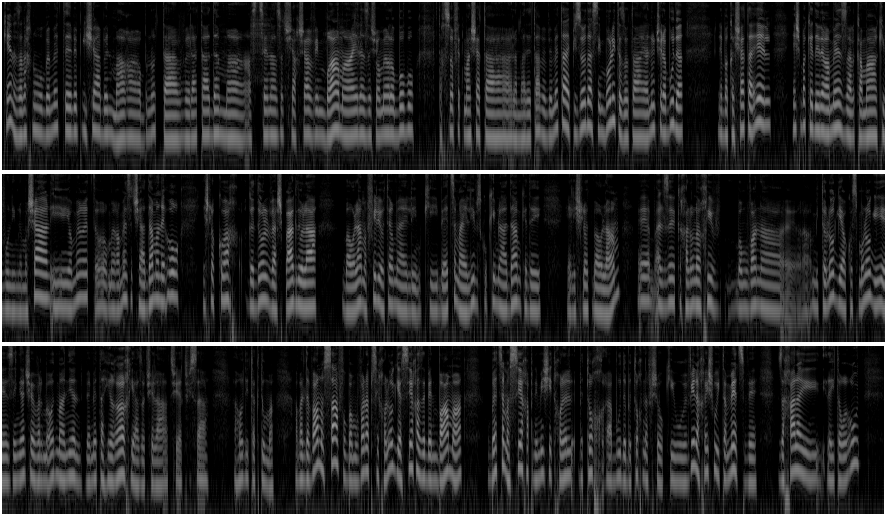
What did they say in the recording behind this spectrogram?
כן, אז אנחנו באמת uh, בפגישה בין מרה, בנותיו, אלת האדמה, הסצנה הזאת שעכשיו עם ברמה, האל הזה שאומר לו, בוא, תחשוף את מה שאתה למדת, ובאמת האפיזודה הסימבולית הזאת, ההיענות של הבודה לבקשת האל, יש בה כדי לרמז על כמה כיוונים. למשל, היא אומרת, או מרמזת, שהאדם הנאור יש לו כוח גדול והשפעה גדולה בעולם, אפילו יותר מהאלים, כי בעצם האלים זקוקים לאדם כדי uh, לשלוט בעולם. Uh, על זה ככה לא נרחיב במובן המיתולוגי או הקוסמולוגי, uh, זה עניין שאבל מאוד מעניין, באמת ההיררכיה הזאת של, ה, של התפיסה ההודית הקדומה. אבל דבר נוסף, הוא במובן הפסיכולוגי, השיח הזה בין ברמה, הוא בעצם השיח הפנימי שהתחולל בתוך הבודה, בתוך נפשו. כי הוא הבין, אחרי שהוא התאמץ וזכה לה, להתעוררות,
